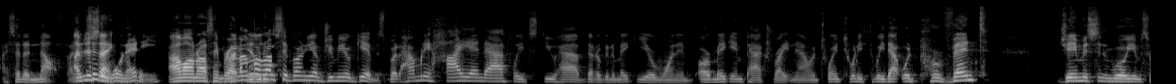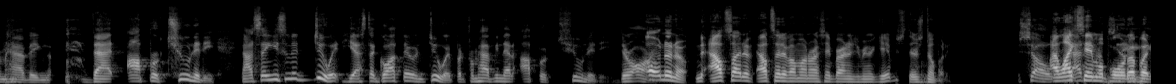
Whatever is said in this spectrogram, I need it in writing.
I said enough. I I'm just say saying. there weren't any. Amon-Ra St. Brown. I'm on. Ross St. Brown. You have Jahmyr Gibbs, but how many high end athletes do you have that are going to make year one in, or make impacts right now in 2023 that would prevent Jameson Williams from mm. having that opportunity? Not saying he's going to do it; he has to go out there and do it, but from having that opportunity, there are. Oh no, no. Outside of outside of Amon-Ra St. Brown and Jahmyr Gibbs, there's nobody. So I like Sam LaPorta, but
